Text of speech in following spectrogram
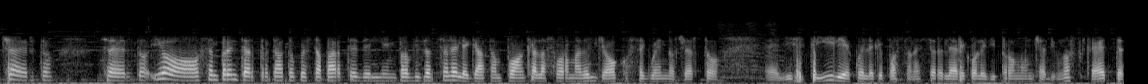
Certo, certo. Io ho sempre interpretato questa parte dell'improvvisazione legata un po' anche alla forma del gioco, seguendo certo eh, gli stili e quelle che possono essere le regole di pronuncia di uno sketch,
